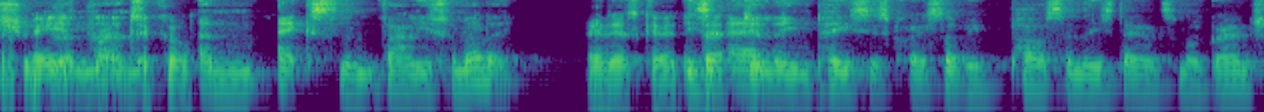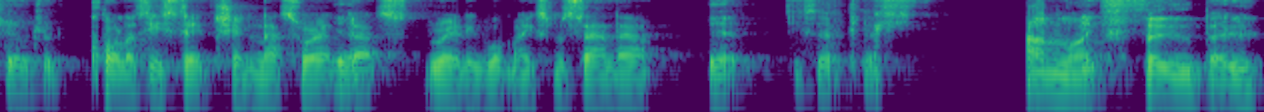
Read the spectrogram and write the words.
stylish, it is and, and, practical. and excellent value for money. it is good. These The- are heirloom pieces, Chris. I'll be passing these down to my grandchildren. quality stitching. That's where Yeah. that's really what makes them stand out. Yeah, exactly. Unlike FUBU,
